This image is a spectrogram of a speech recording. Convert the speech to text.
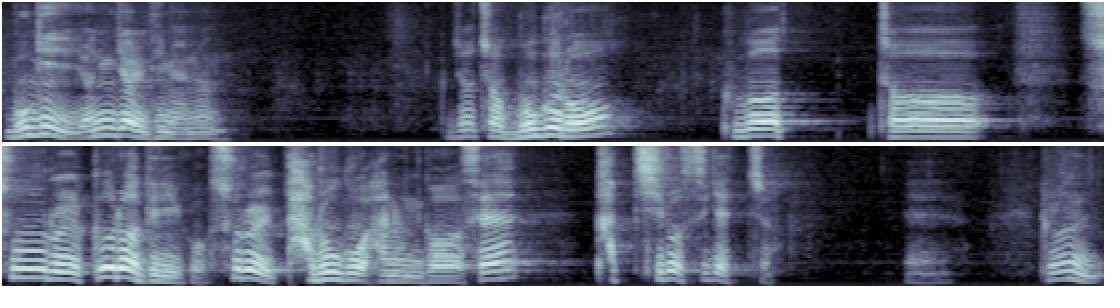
목이 연결되면은 그죠? 저 목으로 그것 저 수를 끌어들이고 수를 다루고 하는 것에 가치로 쓰겠죠. 예. 그러면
